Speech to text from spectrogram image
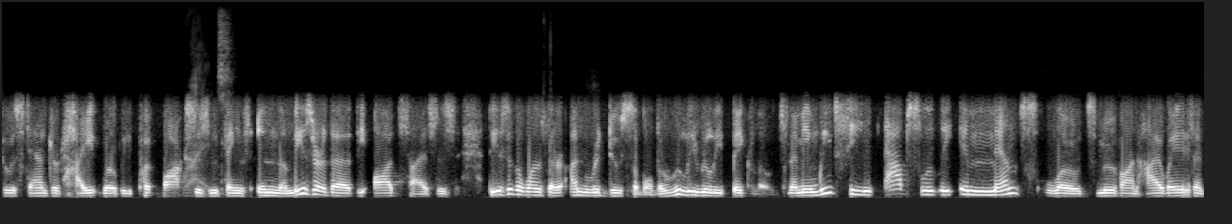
to a standard height where we put boxes right. and things in them. These are the the odd sizes. These are the ones that are unreducible, the really really big loads. And I mean, we've seen absolutely immense loads move on highways, and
